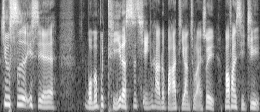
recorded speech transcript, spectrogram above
就是一些我们不提的事情，他都把它提完出来，所以冒犯喜剧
